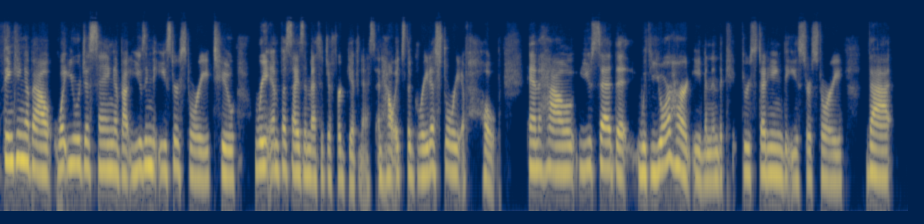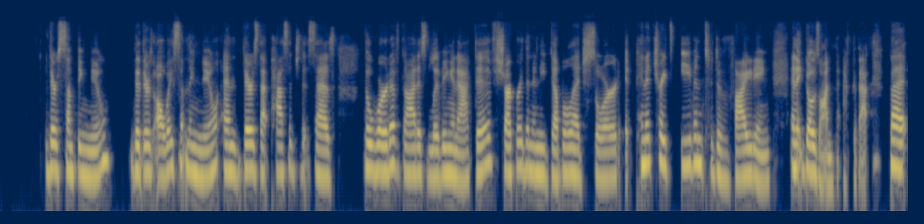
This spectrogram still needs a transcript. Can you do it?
thinking about what you were just saying about using the Easter story to re-emphasize a message of forgiveness and how it's the greatest story of hope and how you said that with your heart even in the through studying the Easter story that there's something new that there's always something new. And there's that passage that says, the word of God is living and active, sharper than any double edged sword. It penetrates even to dividing. And it goes on after that. But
